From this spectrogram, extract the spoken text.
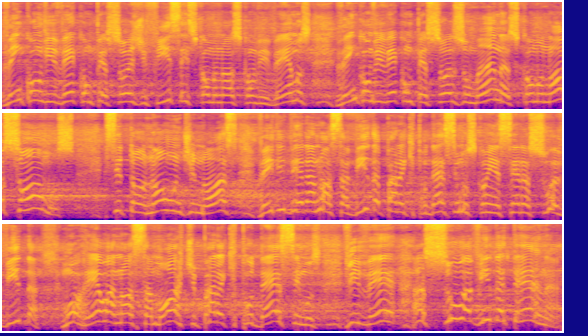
vem conviver com pessoas difíceis como nós convivemos, vem conviver com pessoas humanas como nós somos. Se tornou um de nós, veio viver a nossa vida para que pudéssemos conhecer a sua vida, morreu a nossa morte para que pudéssemos viver a sua vida eterna.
